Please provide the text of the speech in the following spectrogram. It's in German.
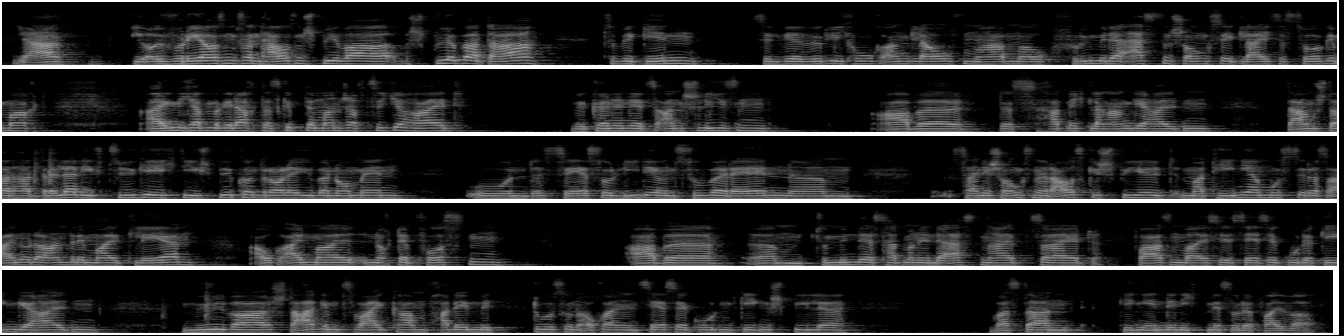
Ja, die Euphorie aus dem Sandhausen-Spiel war spürbar da. Zu Beginn sind wir wirklich hoch angelaufen, haben auch früh mit der ersten Chance gleich das Tor gemacht. Eigentlich haben wir gedacht, das gibt der Mannschaft Sicherheit. Wir können jetzt anschließen, aber das hat nicht lang angehalten. Darmstadt hat relativ zügig die Spielkontrolle übernommen und sehr solide und souverän ähm, seine Chancen rausgespielt. Matenia musste das ein oder andere Mal klären, auch einmal noch der Pfosten. Aber ähm, zumindest hat man in der ersten Halbzeit phasenweise sehr, sehr gut dagegen gehalten. Mühl war stark im Zweikampf, hatte mit Dursun auch einen sehr, sehr guten Gegenspieler, was dann gegen Ende nicht mehr so der Fall war.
